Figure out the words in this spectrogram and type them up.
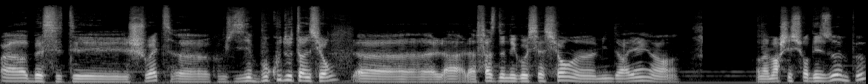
Ben, C'était chouette. comme je disais, beaucoup de tension. La, la, phase de négociation, mine de rien, on a marché sur des œufs un peu.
